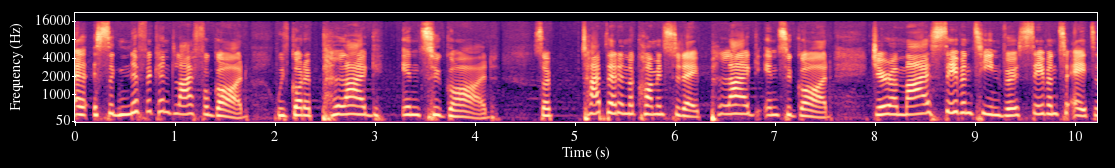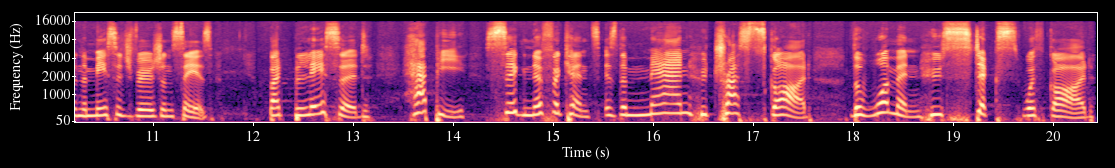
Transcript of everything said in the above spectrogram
a significant life for God, we've got to plug into God. So type that in the comments today. Plug into God. Jeremiah 17, verse 7 to 8 in the message version says, but blessed, happy, significant is the man who trusts God, the woman who sticks with God.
